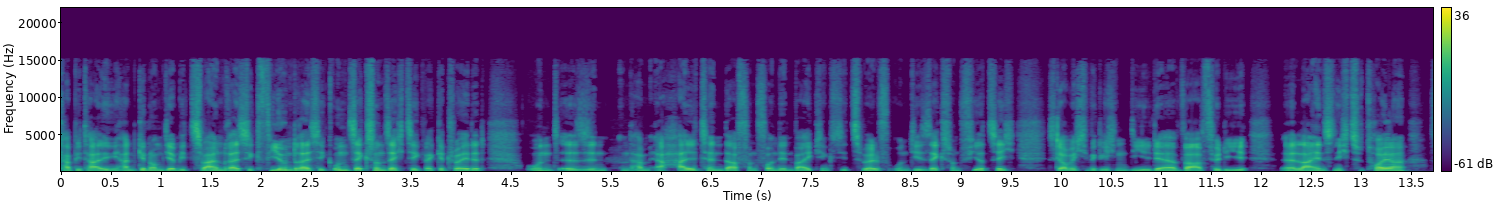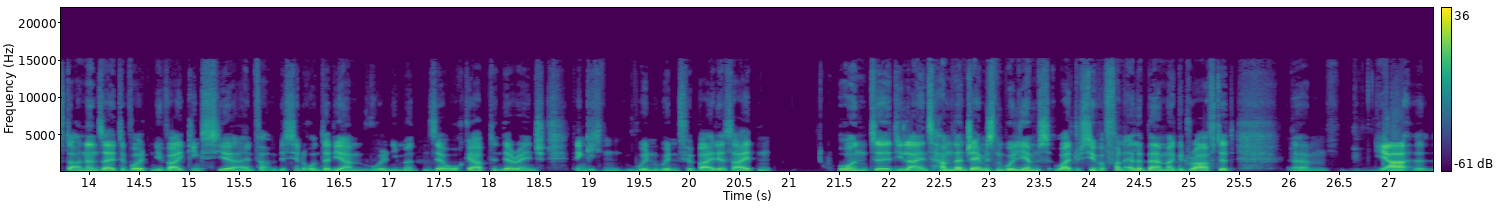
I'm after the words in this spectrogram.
Kapital in die Hand genommen. Die haben die 32, 34 und 66 weggetradet und äh, sind und haben erhalten davon von den Vikings die 12 und die 46. Das ist, glaube ich, wirklich ein Deal, der war für die äh, Lions nicht zu teuer. Auf der anderen Seite wollten die Vikings hier einfach ein bisschen runter. Die haben wohl niemanden sehr hoch gehabt in der Range. Denke ich, ein Win-Win für beide Seiten. Und äh, die Lions haben dann Jameson Williams, Wide Receiver von Alabama, gedraftet. Ähm, ja, äh,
